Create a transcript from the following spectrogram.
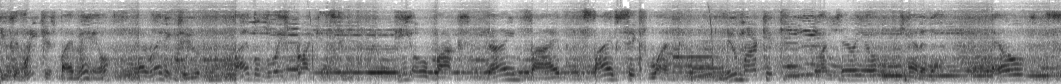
You can reach us by mail by writing to Bible Voice Broadcasting, P.O. Box 95561, Newmarket, Ontario, Canada, L3Y8J8.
